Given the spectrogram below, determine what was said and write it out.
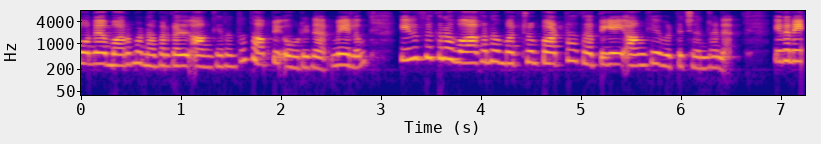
போன மர்ம நபர்கள் அங்கிருந்து தப்பி ஓடினர். மேலும் இருசக்கர வாகனம் மற்றும் பட்டா கத்தியை அங்கே விட்டு சென்றனர். இதனை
